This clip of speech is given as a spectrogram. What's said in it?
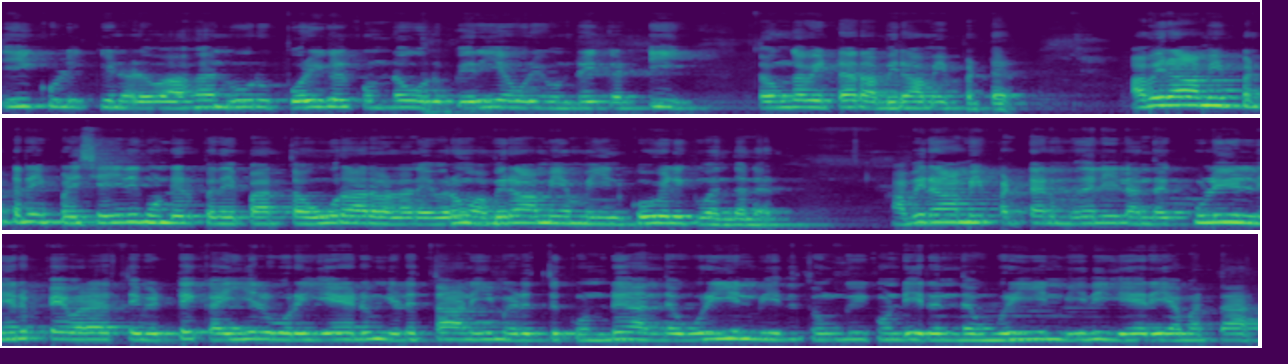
தீக்குழிக்கு நடுவாக நூறு பொறிகள் கொண்ட ஒரு பெரிய உரி ஒன்றை கட்டி தொங்கவிட்டார் அபிராமி பட்டர் அபிராமி பட்டர் இப்படி செய்து கொண்டிருப்பதை பார்த்த ஊரார்கள் அனைவரும் அபிராமி அம்மையின் கோவிலுக்கு வந்தனர். அபிராமி பட்டர் முதலில் அந்த குழியில் நெருப்பை வளர்த்துவிட்டு கையில் ஒரு ஏடும் எழுத்தாணியும் எடுத்துக்கொண்டு அந்த உரியின் மீது தொங்கிக் கொண்டிருந்த உரியின் மீது ஏறி அமர்ந்தார்.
